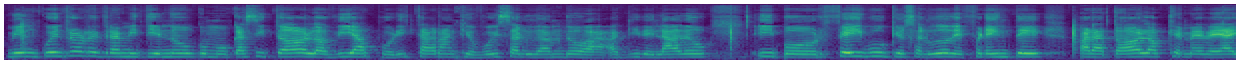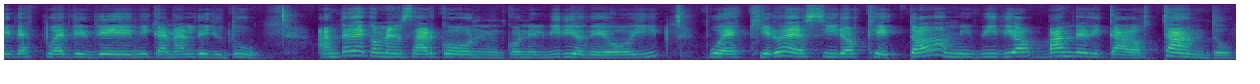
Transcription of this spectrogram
Me encuentro retransmitiendo como casi todos los días por Instagram que os voy saludando aquí de lado y por Facebook que os saludo de frente para todos los que me veáis después desde mi canal de YouTube. Antes de comenzar con, con el vídeo de hoy, pues quiero deciros que todos mis vídeos van dedicados tanto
